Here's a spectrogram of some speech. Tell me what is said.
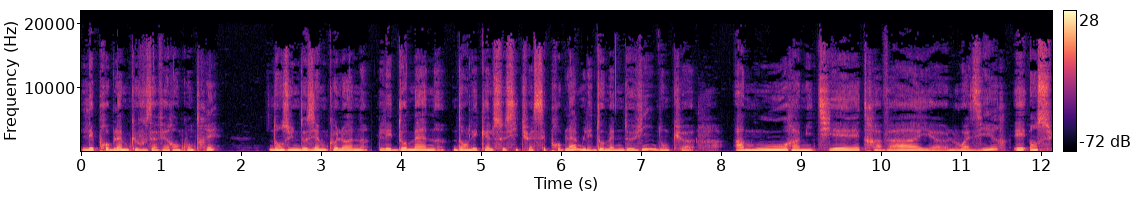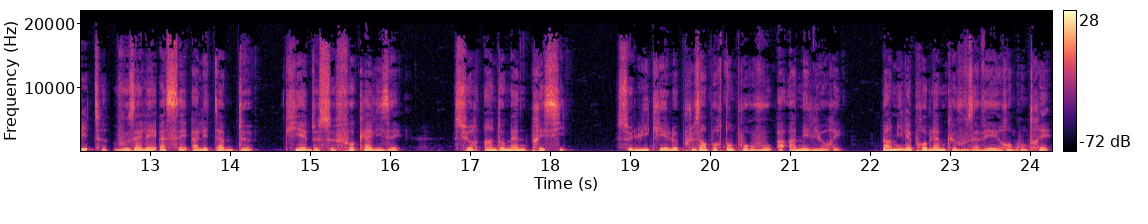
les problèmes que vous avez rencontrés. Dans une deuxième colonne, les domaines dans lesquels se situent ces problèmes, les domaines de vie, donc euh, amour, amitié, travail, euh, loisirs. Et ensuite, vous allez passer à l'étape 2, qui est de se focaliser sur un domaine précis, celui qui est le plus important pour vous à améliorer. Parmi les problèmes que vous avez rencontrés,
